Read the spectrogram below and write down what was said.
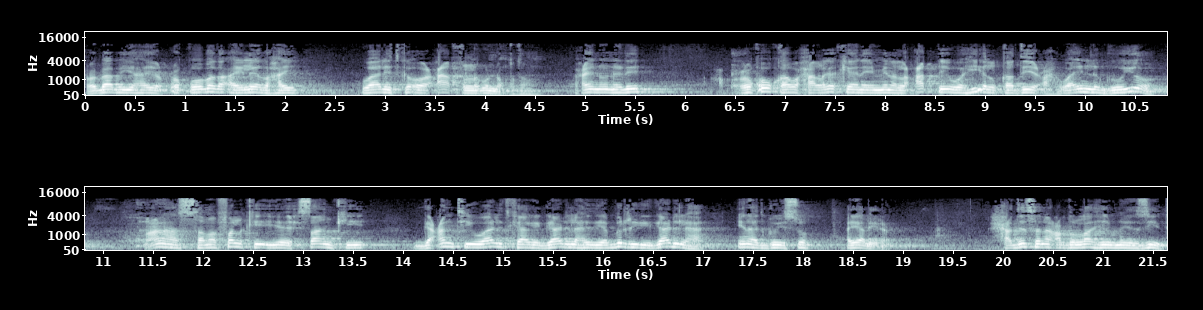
Wuxuu ay leedahay waalidka oo caaq lagu noqdo cuquuqa waxaa laga keenay min alcaqi wa hiya alqadiica waa in la gooyo macnaha samafalkii iyo ixsaankii gacantii waalidkaaga gaadhi lahayd iyo birrigii gaadhi lahaa inaad goyso ayaa la yidhaha xadaana cabdulaahi ibnu yaziid.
